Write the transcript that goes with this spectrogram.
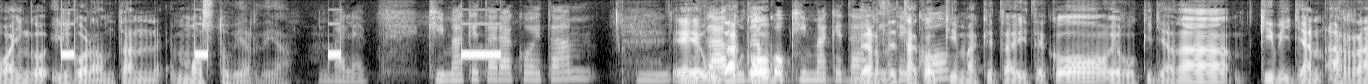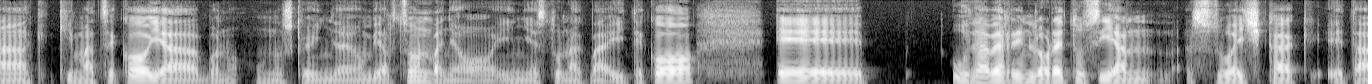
oaingo hilgora hontan moztu behar dira. Vale. Kimaketarako eta mm, E, uda- udako, udako kimaketa berdetako egiteko, kimaketa egiteko, egokila da, kibilan arrak kimatzeko, ja, bueno, unoskio inda egon bihartzun, baina ineztunak ba egiteko, e, udaberrin loretu zian zuaiskak eta,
